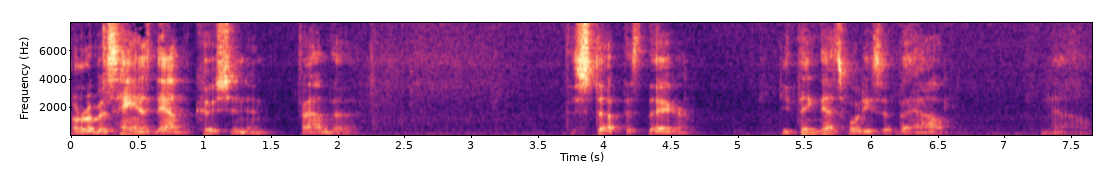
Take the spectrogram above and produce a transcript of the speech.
Or rub his hands down the cushion and find the, the stuff that's there? You think that's what he's about? No,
